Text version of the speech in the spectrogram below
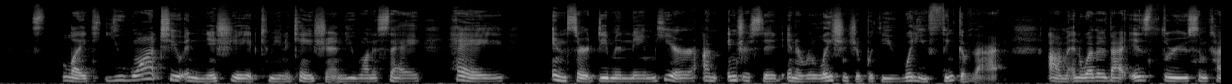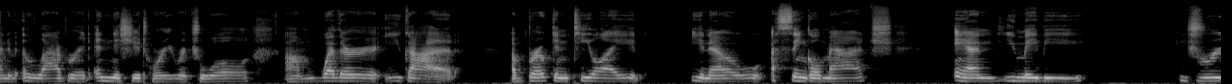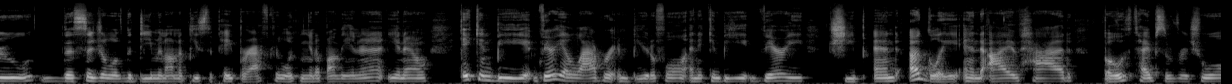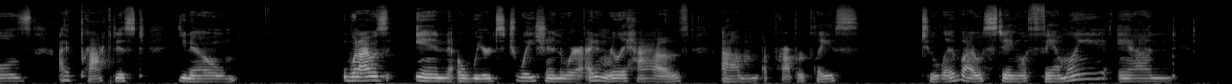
Like, you want to initiate communication. You want to say, hey, insert demon name here. I'm interested in a relationship with you. What do you think of that? Um, and whether that is through some kind of elaborate initiatory ritual, um, whether you got a broken tea light, you know, a single match, and you maybe drew the sigil of the demon on a piece of paper after looking it up on the internet, you know, it can be very elaborate and beautiful and it can be very cheap and ugly. And I've had both types of rituals. I've practiced, you know, when I was in a weird situation where I didn't really have um, a proper place to live, I was staying with family and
